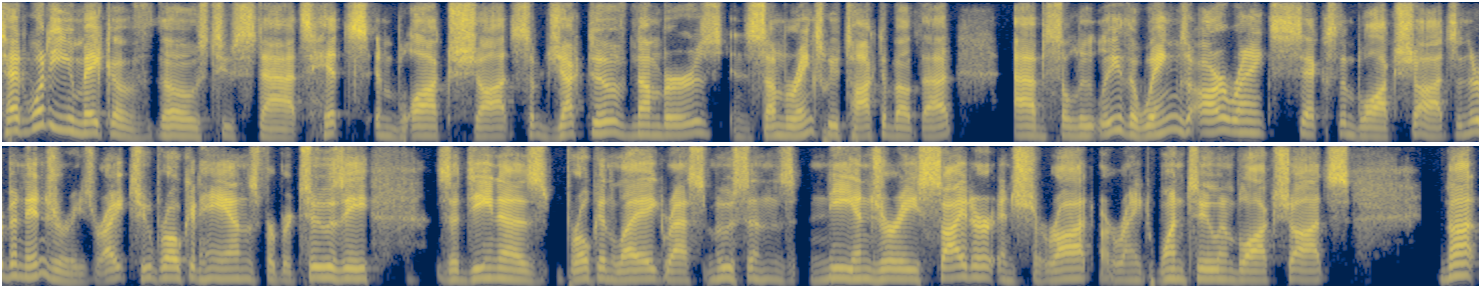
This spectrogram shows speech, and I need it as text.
Ted, what do you make of those two stats, hits and block shots, subjective numbers in some rinks? We've talked about that. Absolutely. The Wings are ranked sixth in block shots, and there have been injuries, right? Two broken hands for Bertuzzi, Zadina's broken leg, Rasmussen's knee injury. Seider and Chiarot are ranked one, two in block shots. Not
